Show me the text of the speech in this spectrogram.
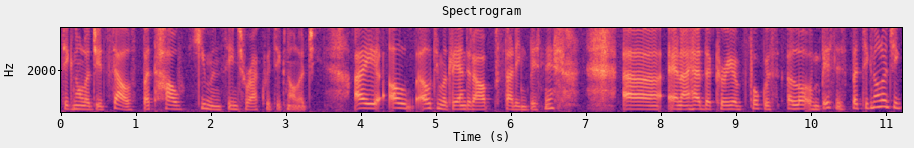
technology itself, but how humans interact with technology. I ultimately ended up studying business, uh, and I had a career focus a lot on business. But technology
